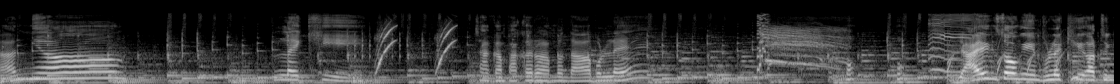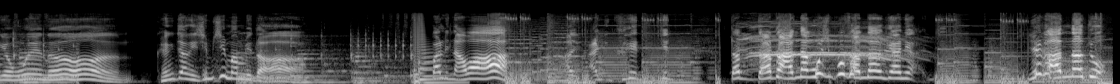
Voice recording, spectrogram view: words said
안녕 블랙키 잠깐 밖으로 한번 나와볼래? 어? 어? 야행성인 블랙키 같은 경우에는 굉장히 심심합니다 빨리 나와 아니, 아니 그게, 그게 나, 나도 안 나가고 싶어서 안 나간 게 아니야 얘가 안 놔줘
